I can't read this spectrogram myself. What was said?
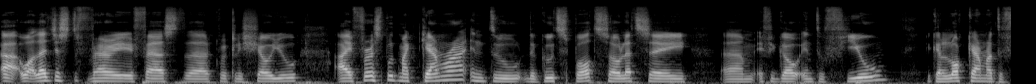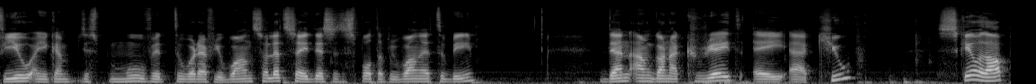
uh, well let's just very fast uh, quickly show you. I first put my camera into the good spot. So let's say um, if you go into view you can lock camera to view and you can just move it to wherever you want. So let's say this is the spot that we want it to be. Then I'm gonna create a, a cube scale it up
